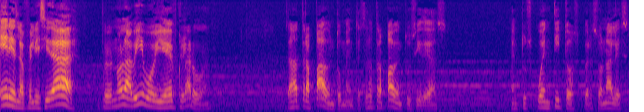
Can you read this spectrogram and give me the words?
Eres la felicidad, pero no la vivo y es claro. Estás atrapado en tu mente, estás atrapado en tus ideas, en tus cuentitos personales.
